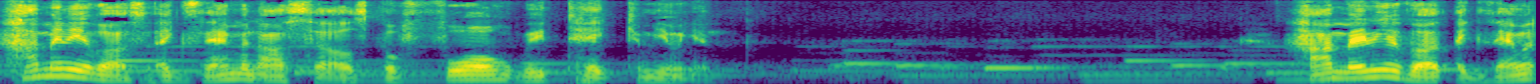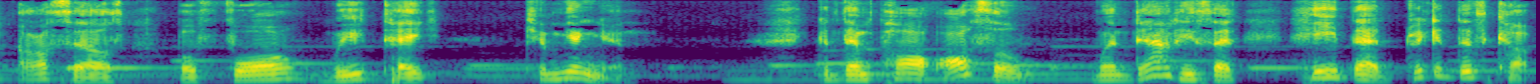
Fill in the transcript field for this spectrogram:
How many of us examine ourselves before we take communion? How many of us examine ourselves before we take communion? Because then Paul also went down, he said, He that drinketh this cup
